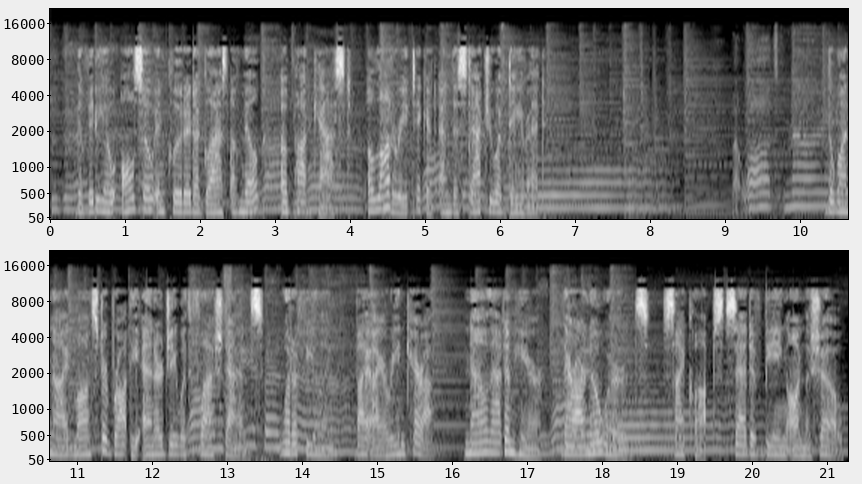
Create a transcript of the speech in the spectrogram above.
The video also included a glass of milk, a podcast, a lottery ticket and the statue of David. The One-Eyed Monster brought the energy with Flashdance, What a Feeling, by Irene Cara. Now that I'm here, there are no words, Cyclops said of being on the show.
